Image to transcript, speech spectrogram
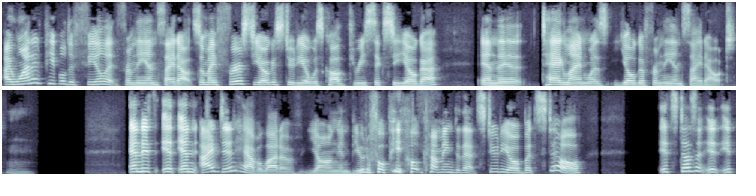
I wanted people to feel it from the inside out. So my first yoga studio was called 360 Yoga, and the tagline was Yoga from the Inside Out. Mm. And it it and I did have a lot of young and beautiful people coming to that studio, but still it doesn't it it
